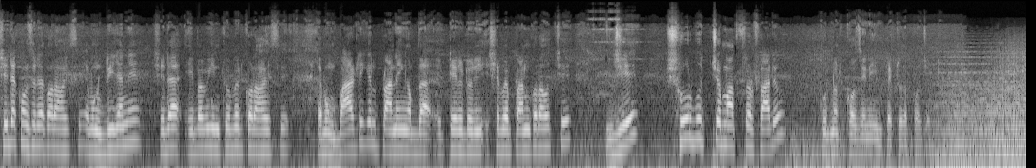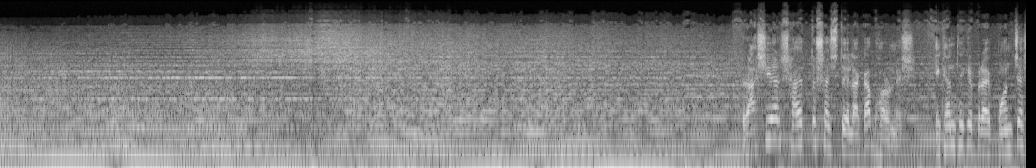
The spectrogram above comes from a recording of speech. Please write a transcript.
সেটা কনসিডার করা হয়েছে এবং ডিজাইনে সেটা এভাবে ইনকিউবেট করা হয়েছে এবং vertical planning of the territory হিসেবে প্ল্যান করা হচ্ছে যে সর্বোচ্চ মাত্রার ফ্লাডেও could not cause any impact to the project রাশিয়ার স্বায়ত্তশাসিত এলাকা ভরনেশ এখান থেকে প্রায় পঞ্চাশ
